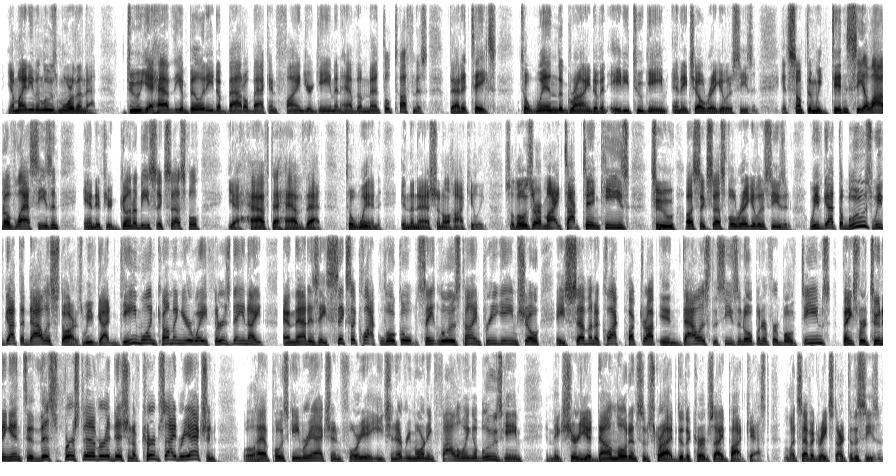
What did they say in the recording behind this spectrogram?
You might even lose more than that. Do you have the ability to battle back and find your game and have the mental toughness that it takes to win the grind of an 82 game NHL regular season? It's something we didn't see a lot of last season. And if you're going to be successful, you have to have that to win in the National Hockey League. So, those are my top 10 keys to a successful regular season. We've got the Blues, we've got the Dallas Stars. We've got game one coming your way Thursday night, and that is a 6 o'clock local St. Louis time pregame show, a 7 o'clock puck drop in Dallas, the season opener for both teams. Thanks for tuning in to this first ever edition of Kerbside Reaction We'll have post game reaction for you each and every morning following a Blues game. And make sure you download and subscribe to the Kerbside Podcast. And let's have a great start to the season.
